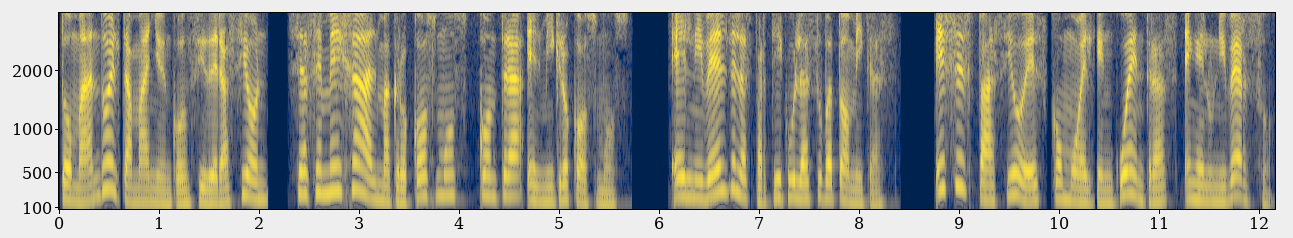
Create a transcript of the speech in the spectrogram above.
tomando el tamaño en consideración, se asemeja al macrocosmos contra el microcosmos. El nivel de las partículas subatómicas. Ese espacio es como el que encuentras en el universo,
